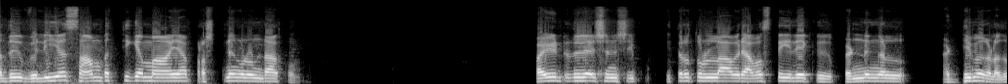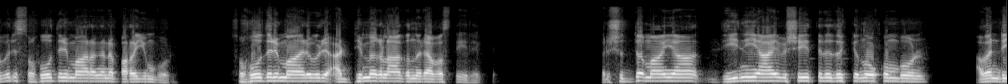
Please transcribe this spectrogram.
അത് വലിയ സാമ്പത്തികമായ പ്രശ്നങ്ങളുണ്ടാക്കും. വൈഡ് റിലേഷൻഷിപ്പ് ഇത്തരത്തിലുള്ള ഒരു അവസ്ഥയിലേക്ക് പെണ്ണുങ്ങൾ അടിമകൾ അത് ഒരു സഹോദരിമാർ അങ്ങനെ പറയുമ്പോൾ സഹോദരിമാർ ഒരു അടിമകളാകുന്ന ഒരു അവസ്ഥയിലേക്ക്. പരിശുദ്ധമായ ദീനിയായ വിഷയത്തിൽ ഇതൊക്കെ നോക്കുമ്പോൾ അവന്റെ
